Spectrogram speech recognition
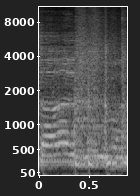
time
